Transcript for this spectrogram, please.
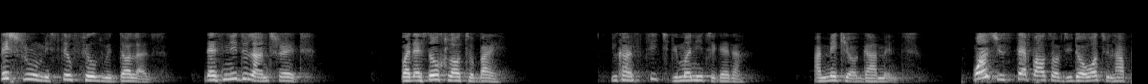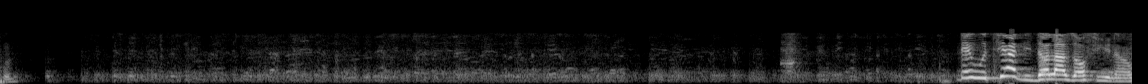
This room is still filled with dollars. There's needle and thread, but there's no cloth to buy. You can stitch the money together and make your garment. Once you step out of the door, what will happen? They will tear the dollars off you now.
